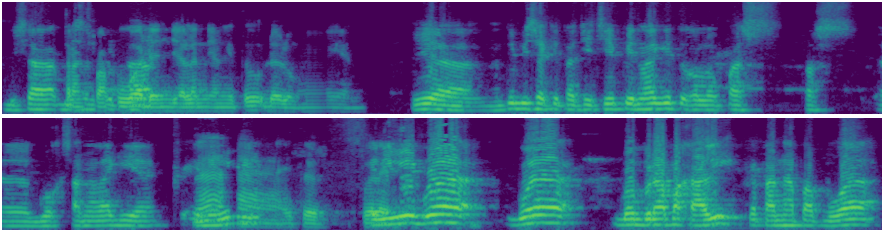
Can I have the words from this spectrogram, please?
bisa Trans bisa Papua kita- dan jalan yang itu udah lumayan. Iya, nanti bisa kita cicipin lagi tuh kalau pas pas eh, gua ke sana lagi ya. Nah, Ini itu. ini gua gua beberapa kali ke tanah Papua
